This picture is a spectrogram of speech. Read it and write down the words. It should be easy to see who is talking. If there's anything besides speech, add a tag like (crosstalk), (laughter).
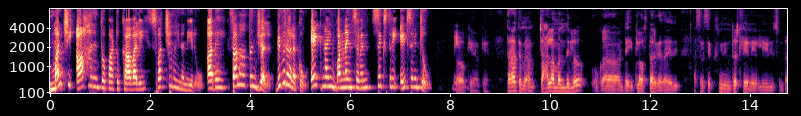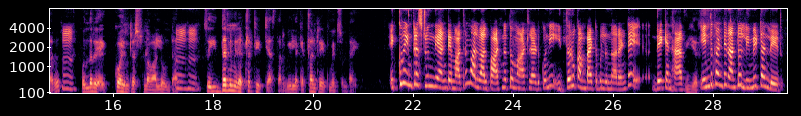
Speaker 1: మంచి ఆహారంతో పాటు కావాలి స్వచ్ఛమైన నీరు. అదే సనాతన్ జల్. వివరాలకు eight nine one nine seven six three eight seven two.
Speaker 2: Okay okay. తర్వాత మ్యామ్ చాలా మందిలో ఒక- అంటే ఇట్లా వస్తారు కదా ఇది అసలు సెక్స్ మీద ఇంట్రెస్ట్ లేని లేడీస్ ఉంటారు. కొందరు ఎక్కువ ఇంట్రెస్ట్ ఉన్న వాళ్ళు ఉంటారు. సో ఇద్దరిని మీరు ఎట్లా ట్రీట్ చేస్తారు? వీళ్ళకి ఎట్లాంటి ట్రీట్మెంట్స్ ఉంటాయి?
Speaker 3: ఎక్కువ ఇంట్రెస్ట్ ఉంది అంటే మాత్రం వాళ్ళు వాళ్ళ పార్ట్నర్తో మాట్లాడుకొని ఇద్దరు కంపాటబుల్ ఉన్నారంటే దే కెన్ హ్యావ్. ఎందుకంటే దాంట్లో లిమిట్ అని లేదు.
